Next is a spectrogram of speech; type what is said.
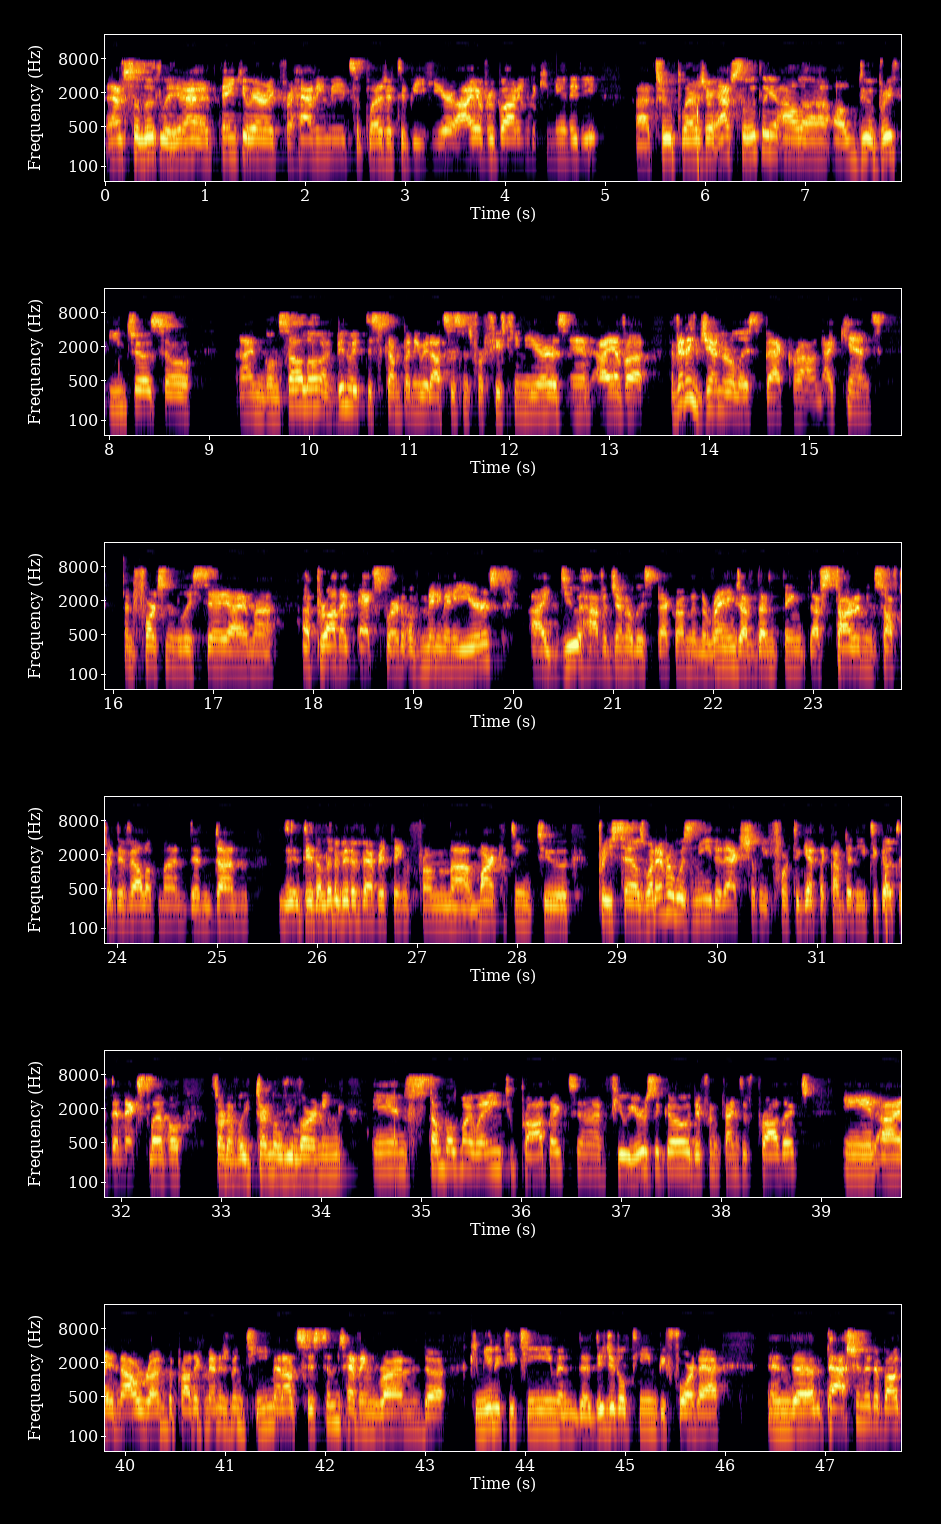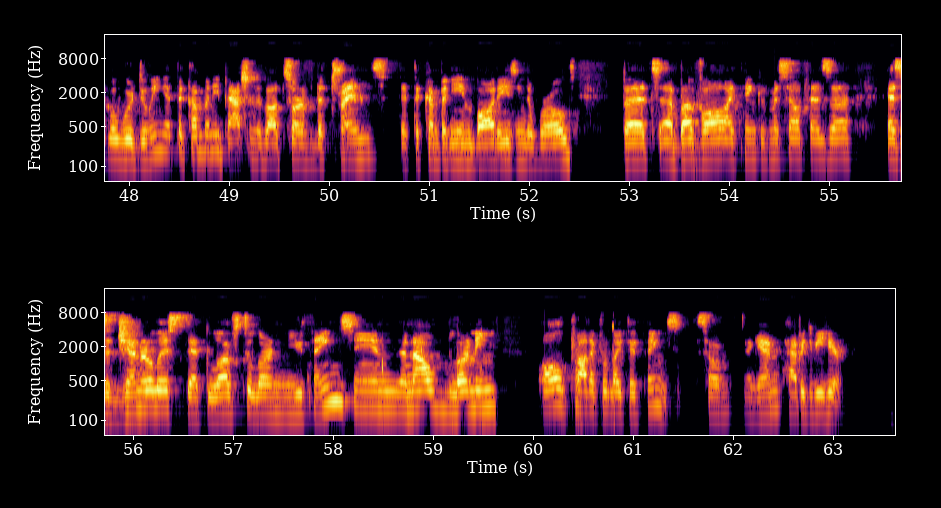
Absolutely. Uh, thank you, Eric, for having me. It's a pleasure to be here. Hi, everybody in the community. Uh, true pleasure. Absolutely. I'll uh, I'll do a brief intro. So I'm Goncalo. I've been with this company, with OutSystems, for 15 years, and I have a, a very generalist background. I can't, unfortunately, say I'm a a product expert of many many years. I do have a generalist background in the range. I've done things. I've started in software development and done did a little bit of everything from uh, marketing to pre-sales, whatever was needed actually for to get the company to go to the next level. Sort of eternally learning and stumbled my way into product uh, a few years ago, different kinds of products. And I now run the product management team at OutSystems, having run the community team and the digital team before that and uh, passionate about what we're doing at the company, passionate about sort of the trends that the company embodies in the world. But above all, I think of myself as a as a generalist that loves to learn new things and now learning all product related things. So again, happy to be here.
